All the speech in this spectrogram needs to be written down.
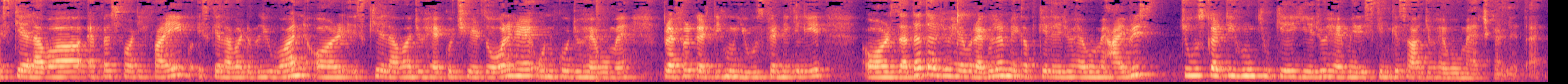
इसके अलावा एफ़ एस फोर्टी फाइव इसके अलावा डब्ल्यू वन और इसके अलावा जो है कुछ शेड्स और हैं उनको जो है वो मैं प्रेफर करती हूँ यूज़ करने के लिए। और ज़्यादातर जो है वो रेगुलर मेकअप के लिए जो है वो मैं आइवरी चूज़ करती हूँ क्योंकि ये जो है मेरी स्किन के साथ जो है वो मैच कर लेता है।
